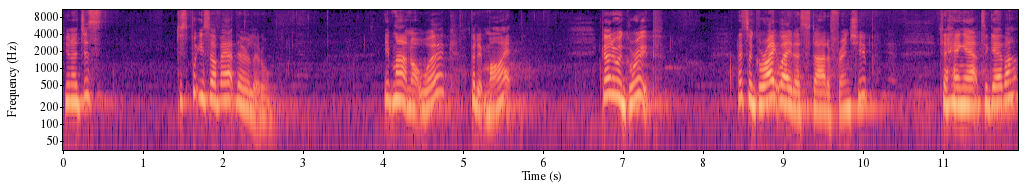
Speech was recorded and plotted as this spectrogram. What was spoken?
You know, just, just put yourself out there a little. It might not work, but it might. Go to a group. That's a great way to start a friendship, to hang out together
